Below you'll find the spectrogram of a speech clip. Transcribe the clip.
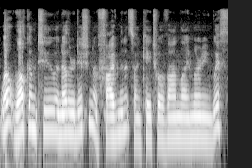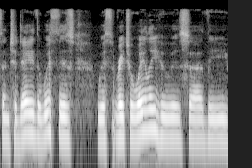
Well, welcome to another edition of 5 Minutes on K-12 Online Learning With, and today the with is with Rachel Whaley, who is uh, the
